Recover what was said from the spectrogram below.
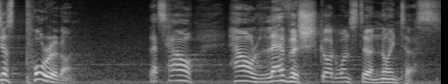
just pour it on. That's how how lavish God wants to anoint us,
